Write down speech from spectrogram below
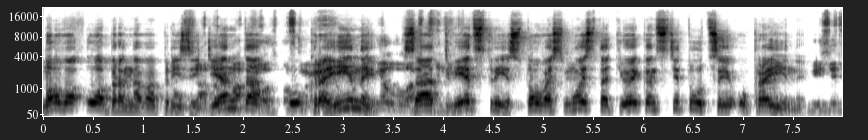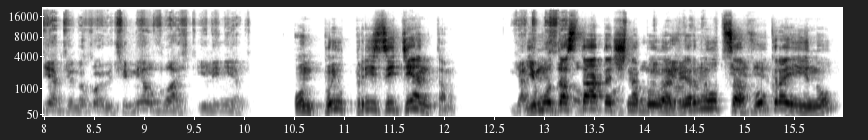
новообранного президента Украины он в соответствии с 108 статьей Конституции Украины. Президент Янукович имел власть или нет? Он был президентом. Я Ему достаточно вопрос. Он было вернуться в? Украину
